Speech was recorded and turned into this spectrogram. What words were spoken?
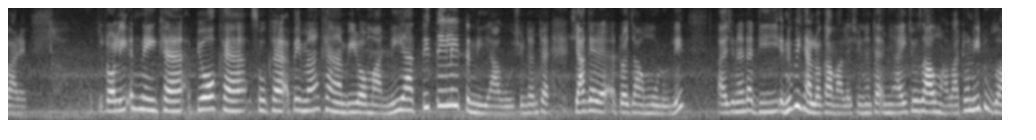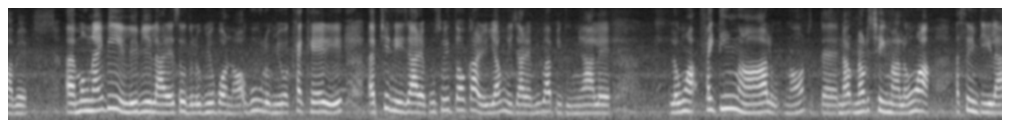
ပါတယ် တော်တော်လေးအနှိမ်ခံအပြောခံအဆိုခံအပိမန်းခံပြီးတော့မှနေရာတိတိလေးတနေရာကိုရှင်နဲ့တက်ရခဲ့တဲ့အတွက်ကြောင့်မို့လို့လေအဲရှင်နဲ့တက်ဒီအနုပညာလောကမှာလည်းရှင်နဲ့တက်အများကြီးစူးစမ်းအောင်ပါပါထွန်းနီးတူစွာပဲအဲမုံတိုင်းပြီးရင်လေးပြေးလာတဲ့ဆိုသလိုမျိုးပေါ့နော်အခုလိုမျိုးအခက်ခဲတွေအဖြစ်နေကြတဲ့ပူဆွေးတော့ကတွေရောက်နေကြတဲ့မိဘပြည်သူများလည်း လုံးဝ fighting မှာလို့เนาะနောက်နောက်တစ်ချိန်မှာလုံးဝအဆင်ပြေလာ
